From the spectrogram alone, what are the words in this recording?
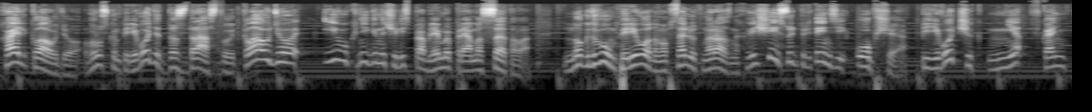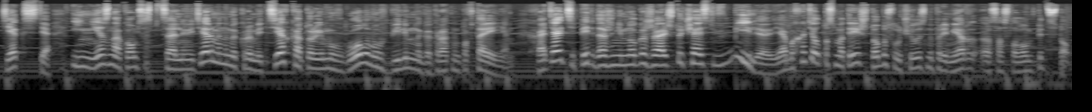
Хайль Клаудио. В русском переводе «Да здравствует Клаудио», и у книги начались проблемы прямо с этого. Но к двум переводам абсолютно разных вещей суть претензий общая. Переводчик не в контексте и не знаком со специальными терминами, кроме тех, которые ему в голову вбили многократным повторением. Хотя теперь даже немного жаль, что часть вбили. Я бы хотел посмотреть, что бы случилось, например, со словом «пидстоп».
